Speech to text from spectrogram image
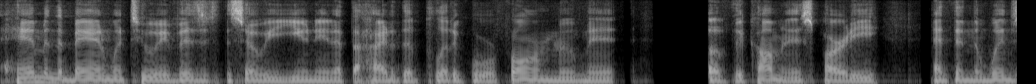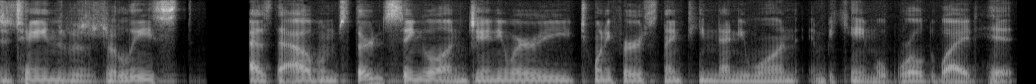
him and the band went to a visit to the Soviet Union at the height of the political reform movement of the Communist Party, and then the Winds of Change was released as the album's third single on January 21st, 1991, and became a worldwide hit.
